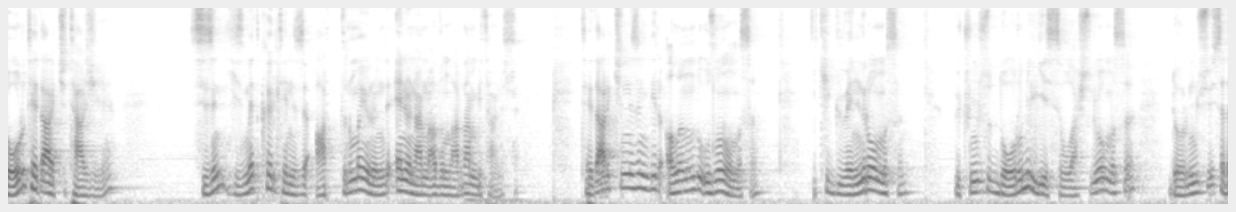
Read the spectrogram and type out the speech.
doğru tedarikçi tercihi sizin hizmet kalitenizi arttırma yönünde en önemli adımlardan bir tanesi. Tedarikçinizin bir alanında uzman olması, iki güvenilir olması, üçüncüsü doğru bilgiyi size ulaştırıyor olması, dördüncüsü ise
